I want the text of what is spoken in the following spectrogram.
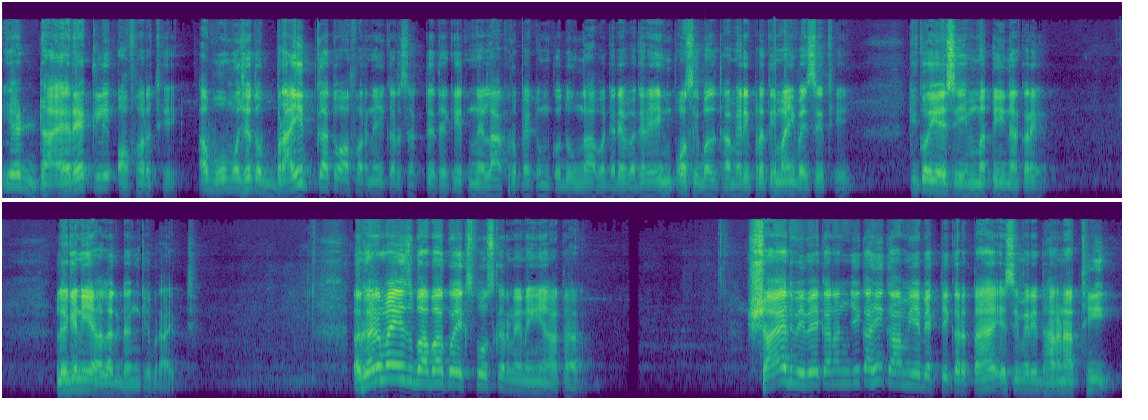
ये डायरेक्टली ऑफ़र थी। अब वो मुझे तो ब्राइब का तो ऑफ़र नहीं कर सकते थे कि इतने लाख रुपए तुमको दूँगा, वगैरह वगैरह। इम्पॉसिबल था, मेरी प्रतिमा ही वैसी थी कि कोई ऐसी हिम्मत ही ना करे। लेकिन ये अलग ढंग की ब्राइब थी। अगर मैं इस बाबा को एक्सपोज करने नहीं आता, शायद विवेकानंद जी का ही काम ये व्यक्ति करता है, ऐसी मेरी धारणा थी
